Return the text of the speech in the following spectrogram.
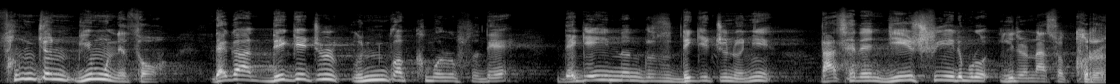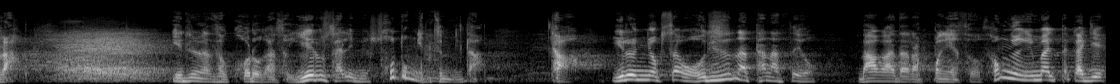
성전 미문에서 내가 내게 줄 은과 금은 없으되 내게 있는 것을 내게 주느니 나사렛 예수의 이름으로 일어나서 걸어라. 일어나서 걸어가서 예루살렘이 소동했습니다. 자, 이런 역사가 어디서 나타났어요? 마가다 락방에서 성령 임할 때까지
